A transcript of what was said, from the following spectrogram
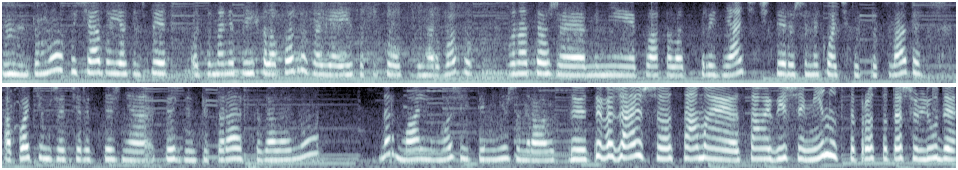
Мгм. Тому хоча б я завжди, от до мене приїхала подруга, я її запросила сюди на роботу. Вона теж мені плакала три дня чи чотири, що не хоче тут працювати. А потім вже через тижня, тиждень-півтора сказала: ну нормально, може йти, мені вже нравиться. Тобто ти вважаєш, що саме, саме більший мінус це просто те, що люди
